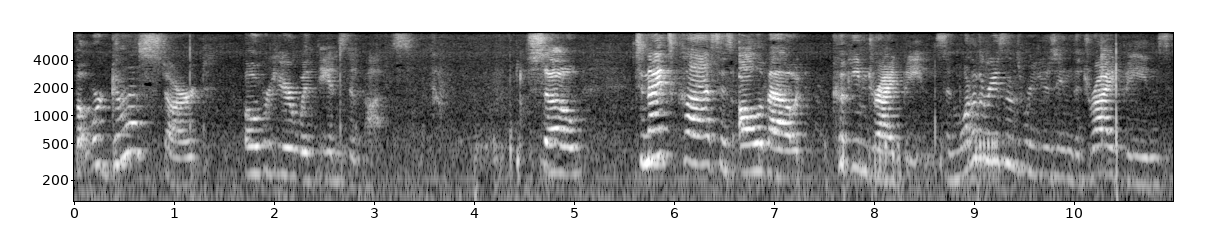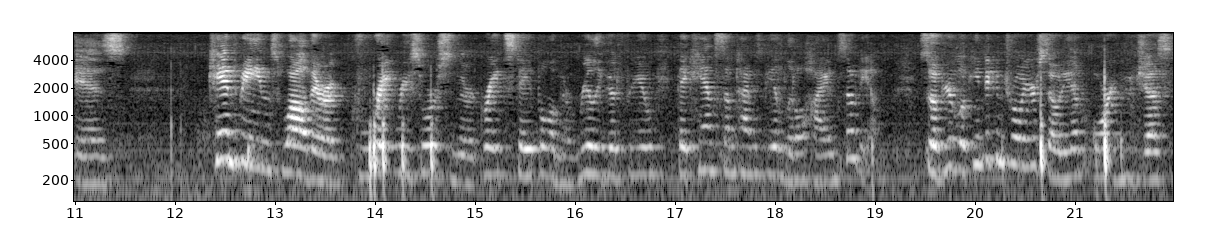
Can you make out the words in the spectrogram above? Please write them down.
But we're gonna start over here with the Instant Pots. So tonight's class is all about cooking dried beans. And one of the reasons we're using the dried beans is canned beans, while they're a great resource and they're a great staple and they're really good for you, they can sometimes be a little high in sodium. So if you're looking to control your sodium or you just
